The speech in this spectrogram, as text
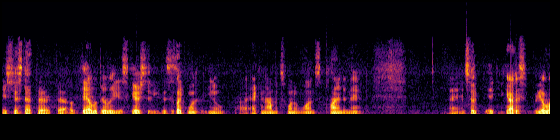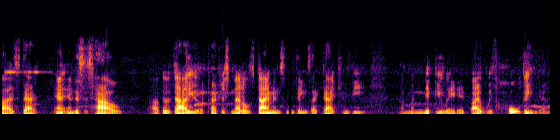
It's just that the, the availability or scarcity. This is like one, you know, uh, economics 101, supply and demand. Uh, and so it, you got to realize that, and, and this is how uh, the value of precious metals, diamonds, and things like that can be uh, manipulated by withholding them.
